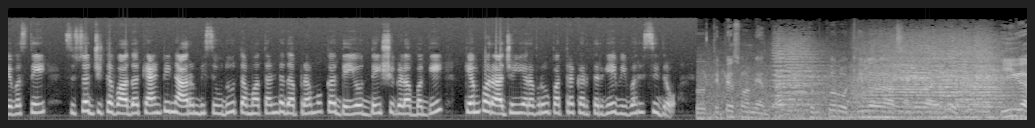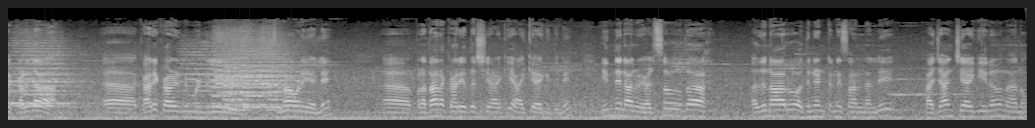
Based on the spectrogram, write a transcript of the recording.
ವ್ಯವಸ್ಥೆ, ಸುಸಜ್ಜಿತವಾದ ಕ್ಯಾಂಟೀನ್ ಆರಂಭಿಸುವುದು ತಮ್ಮ ತಂಡದ ಪ್ರಮುಖ ಧ್ಯೇಯೋದ್ದೇಶಗಳ ಬಗ್ಗೆ ಕೆಂಪರಾಜಯ್ಯರವರು ಪತ್ರಕರ್ತರಿಗೆ ವಿವರಿಸಿದರು. ತಿಪ್ಪೇಸ್ವಾಮಿ ಅಂತ ತುಮಕೂರು ವಕೀಲರ ಸಂಘದಲ್ಲಿ ಈಗ ಕಳೆದ ಕಾರ್ಯಕಾರಿಣಿ ಮಂಡಳಿ ಚುನಾವಣೆಯಲ್ಲಿ ಪ್ರಧಾನ ಕಾರ್ಯದರ್ಶಿಯಾಗಿ ಆಯ್ಕೆಯಾಗಿದ್ದೀನಿ. ಹಿಂದೆ ನಾನು ಎರಡು ಸಾವಿರದ ಹದಿನಾರು, ಹದಿನೆಂಟನೇ ಸಾಲಿನಲ್ಲಿ ಖಜಾಂಚಿಯಾಗಿಯೂ ನಾನು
